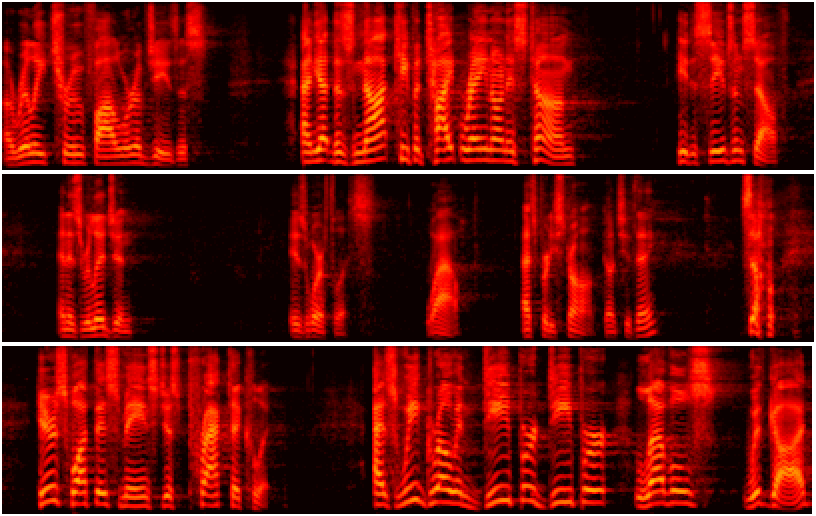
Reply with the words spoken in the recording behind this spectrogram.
a really true follower of Jesus, and yet does not keep a tight rein on his tongue, he deceives himself, and his religion is worthless. Wow, that's pretty strong, don't you think? So, here's what this means just practically as we grow in deeper, deeper levels with God,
